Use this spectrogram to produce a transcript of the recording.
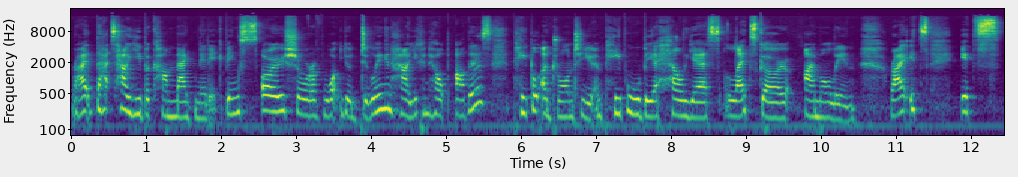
right? That's how you become magnetic. Being so sure of what you're doing and how you can help others, people are drawn to you, and people will be a hell yes, let's go, I'm all in, right? It's, it's,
